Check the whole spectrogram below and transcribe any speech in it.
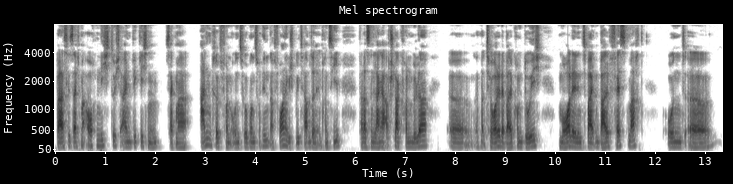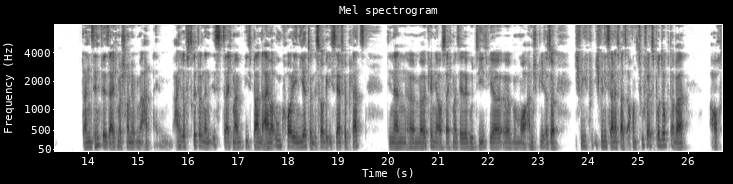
war es jetzt, sag ich mal, auch nicht durch einen wirklichen, sag mal, Angriff von uns, wo wir uns von hinten nach vorne gespielt haben, sondern im Prinzip war das ein langer Abschlag von Müller. Äh, Tirole, der Ball kommt durch, Moore, der den zweiten Ball festmacht und äh, dann sind wir, sag ich mal, schon im, im Angriffsdrittel und dann ist, sag ich mal, Wiesbaden da einmal unkoordiniert und ist auch wirklich sehr viel Platz, den dann äh, Merkin ja auch, sag ich mal, sehr, sehr gut sieht, wie er äh, Moore anspielt. Also ich will, ich will nicht sagen, das war jetzt auch ein Zufallsprodukt, aber auch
